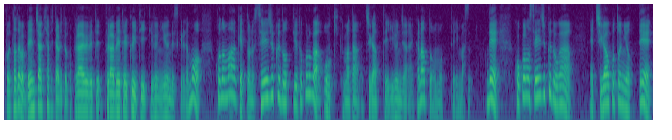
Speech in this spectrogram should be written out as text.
これ例えばベンチャーキャピタルとかプライベートプライベートエクイティっていうふうに言うんですけれどもこのマーケットの成熟度っていうところが大きくまた違っているんじゃないかなと思っています。でここの成熟度が違うことによって、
